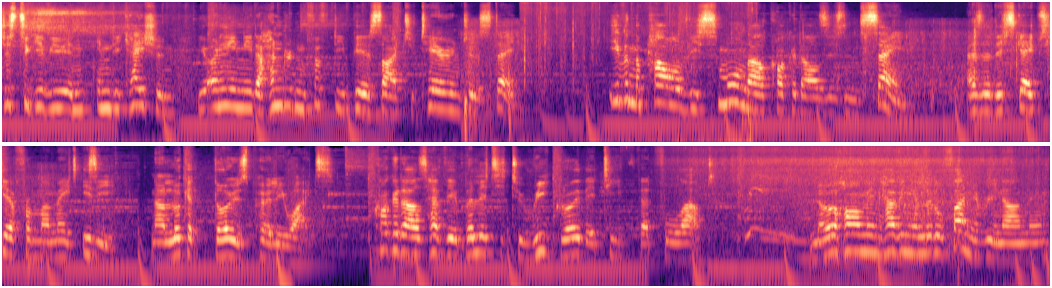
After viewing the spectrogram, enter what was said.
Just to give you an indication, you only need 150 psi to tear into a steak. Even the power of these small Nile crocodiles is insane, as it escapes here from my mate Iszy. Now look at those pearly whites. Crocodiles have the ability to regrow their teeth that fall out. No harm in having a little fun every now and then.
